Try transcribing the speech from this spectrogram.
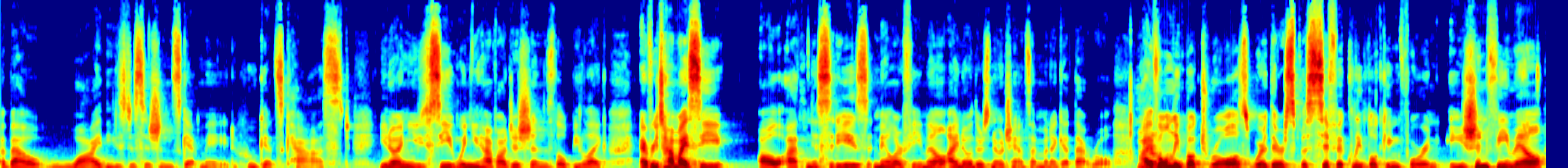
about why these decisions get made, who gets cast. You know, and you see when you have auditions, they'll be like every time I see all ethnicities, male or female, I know there's no chance I'm going to get that role. I've only booked roles where they're specifically looking for an Asian female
